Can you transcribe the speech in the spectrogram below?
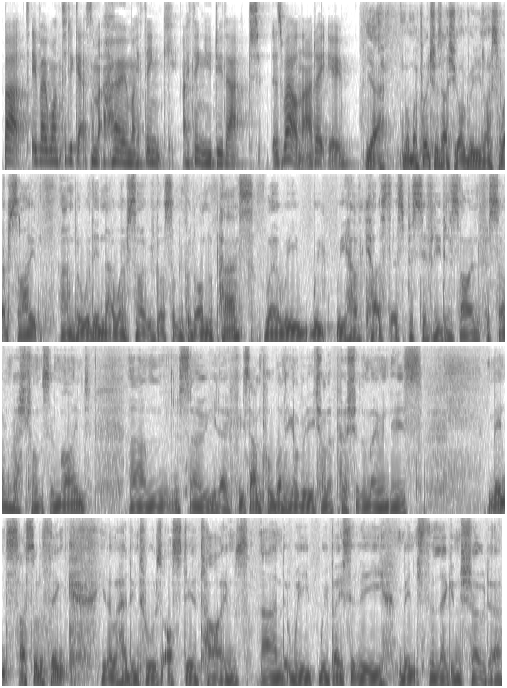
But if I wanted to get some at home, I think I think you do that as well now, don't you? Yeah. Well, my butcher's actually got a really nice website, um, but within that website, we've got something called On the Pass, where we, we, we have cuts that are specifically designed for certain restaurants in mind. Um, so, you know, for example, one thing I'm really trying to push at the moment is mince. I sort of think, you know, we're heading towards austere times, and we, we basically mince the leg and shoulder,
